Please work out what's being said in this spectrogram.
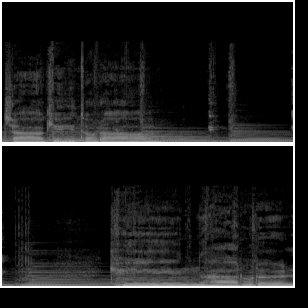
반짝이더라 긴 하루를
